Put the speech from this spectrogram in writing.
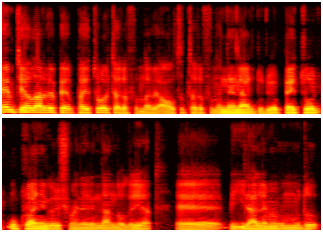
Emtialar ve pe- petrol tarafında ve altın tarafında neler duruyor? Petrol Ukrayna görüşmelerinden dolayı e, bir ilerleme umudu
